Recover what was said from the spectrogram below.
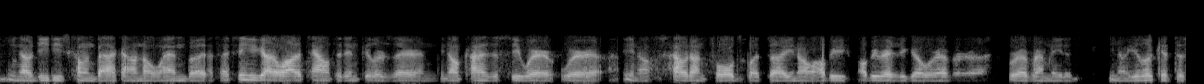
You know, Didi's coming back. I don't know when, but I think you got a lot of talented infielders there, and you know, kind of just see where where you know how it unfolds. But uh, you know, I'll be I'll be ready to go wherever uh, wherever I'm needed you know, you look at this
